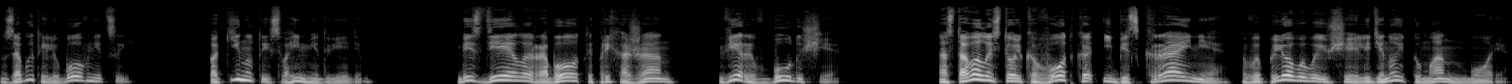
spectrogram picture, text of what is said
забытой любовницей, покинутой своим медведем. Без дела, работы, прихожан, веры в будущее. Оставалась только водка и бескрайнее, выплевывающее ледяной туман море.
